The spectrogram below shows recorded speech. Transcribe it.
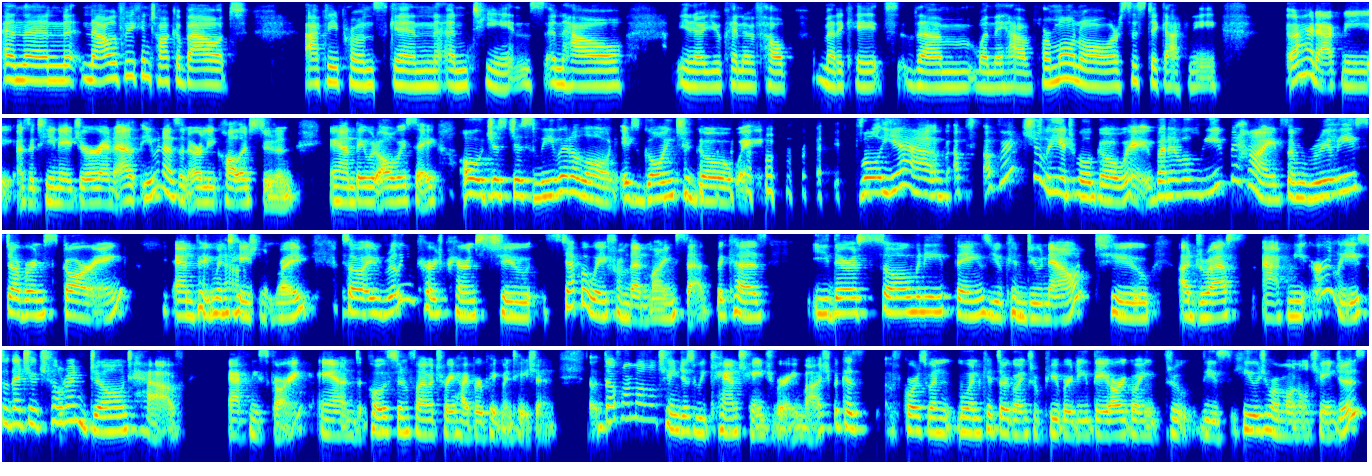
And then now, if we can talk about acne prone skin and teens and how you know you kind of help medicate them when they have hormonal or cystic acne I had acne as a teenager and as, even as an early college student, and they would always say, "Oh, just just leave it alone. It's going to go away." right. Well, yeah, eventually it will go away, but it will leave behind some really stubborn scarring and pigmentation, yeah. right? So I really encourage parents to step away from that mindset because there are so many things you can do now to address acne early so that your children don't have acne scarring and post-inflammatory hyperpigmentation. The hormonal changes we can't change very much because of course when when kids are going through puberty they are going through these huge hormonal changes.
